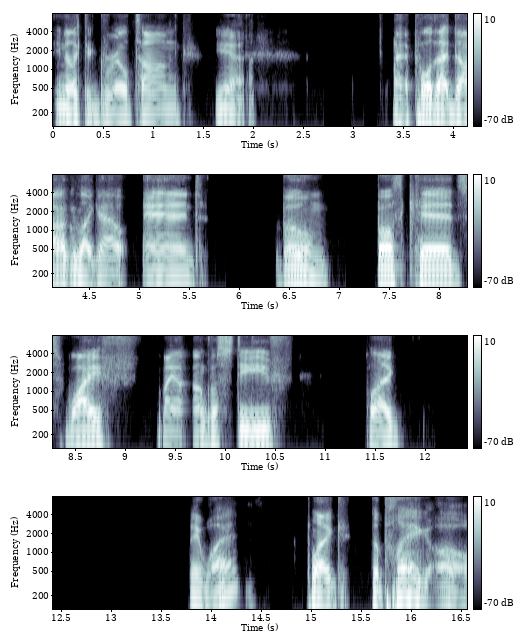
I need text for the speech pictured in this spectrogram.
you know, like a grill tong. Yeah, I pulled that dog leg out and boom, both kids, wife, my uncle Steve, like they what? Plague. The plague? Oh,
